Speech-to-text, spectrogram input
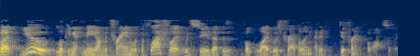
But you, looking at me on the train with the flashlight, would see that the light was traveling at a different velocity.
